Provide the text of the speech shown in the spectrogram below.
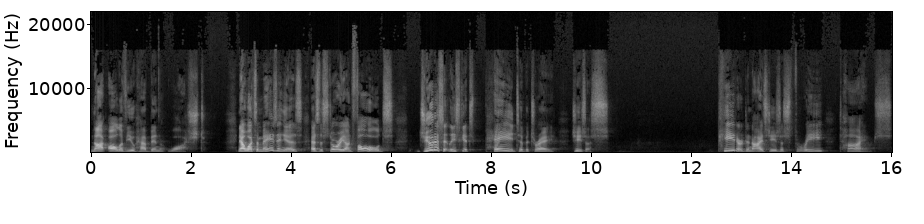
not all of you have been washed. Now, what's amazing is, as the story unfolds, Judas at least gets paid to betray Jesus. Peter denies Jesus three times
